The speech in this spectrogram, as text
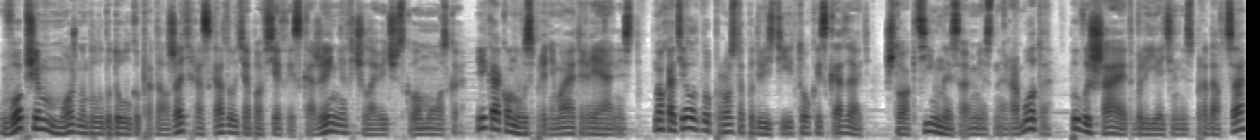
В общем, можно было бы долго продолжать рассказывать обо всех искажениях человеческого мозга и как он воспринимает реальность, но хотелось бы просто подвести итог и сказать, что активная совместная работа повышает влиятельность продавца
